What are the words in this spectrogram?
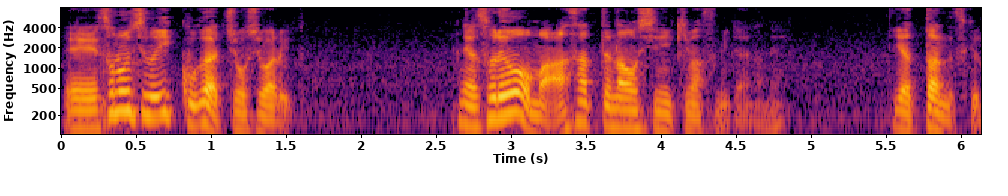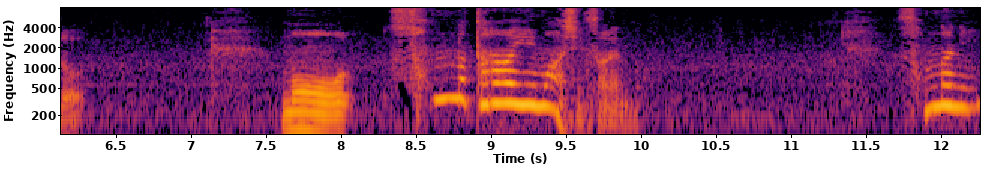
えー、そのうちの1個が調子悪いと。でそれをまああさって直しに行きますみたいなねやったんですけど。もうそんなたらい回しにされんの？そんなに？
